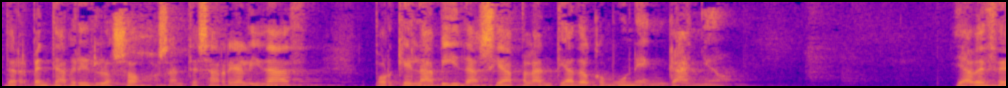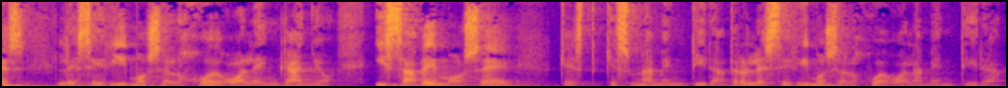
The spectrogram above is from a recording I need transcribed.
de repente abrir los ojos ante esa realidad, porque la vida se ha planteado como un engaño. Y a veces le seguimos el juego al engaño y sabemos ¿eh? que, es, que es una mentira, pero le seguimos el juego a la mentira.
